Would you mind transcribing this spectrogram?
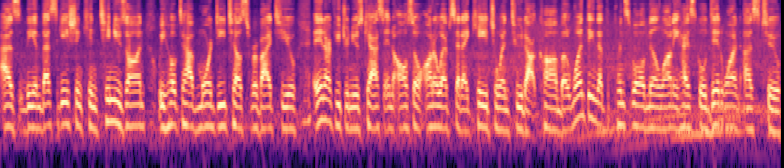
as the investigation continues on. We hope to have more details to provide to you in our future newscasts and also on our website at KHON2.com. But one thing that the principal of Mililani High School did want us to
